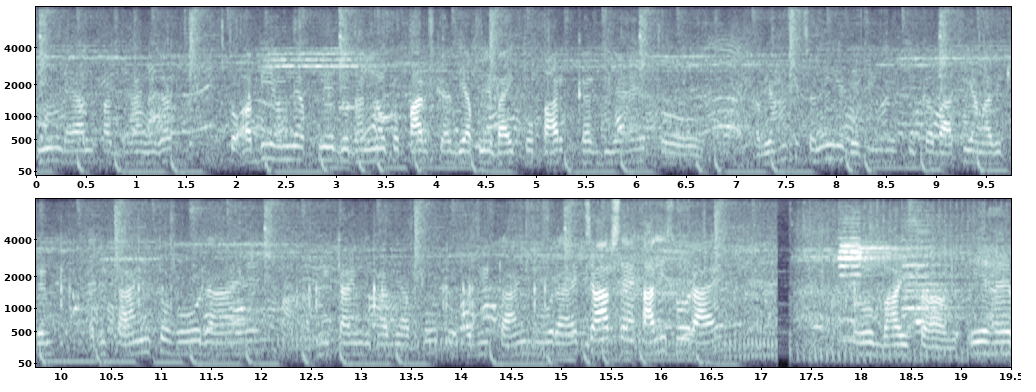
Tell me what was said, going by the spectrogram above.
दीनदयाल उपाध्याय नगर। तो अभी हमने अपने जो धनों को पार्क कर दिया, अपने बाइक को पार्क कर दिया है। तो अब यहाँ से चलेंगे, देखेंगे कि कब आती है हमारी ट्रेन अभी टाइम तो हो रहा है। अभी टाइम दिखा दें आपको तो अभी टाइम हो रहा है। चार हो रहा है। तो भाई साहब, ये है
